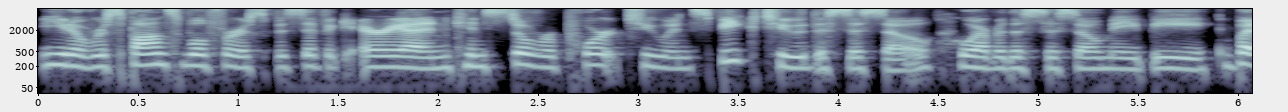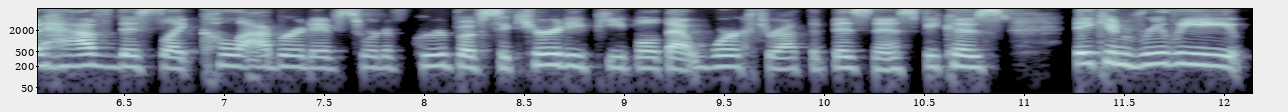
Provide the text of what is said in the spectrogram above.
you know responsible for a specific area and can still report to and speak to the CISO, whoever the CISO may be, but have this like collaborative sort of group of security people that work throughout the business because they can really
